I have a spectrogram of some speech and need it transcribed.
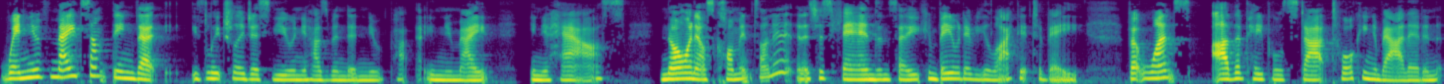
when you've made something that is literally just you and your husband and your and your mate in your house. No one else comments on it, and it's just fans, and so you can be whatever you like it to be. But once other people start talking about it and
